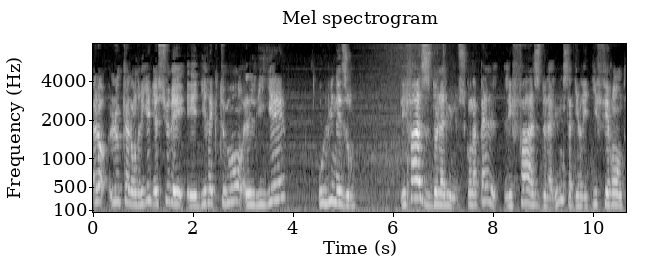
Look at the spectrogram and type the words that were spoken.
Alors le calendrier bien sûr est, directement lié aux lunaisons. Les phases de la Lune, ce qu'on appelle les phases de la Lune, c'est-à-dire les différentes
